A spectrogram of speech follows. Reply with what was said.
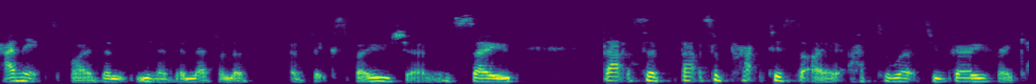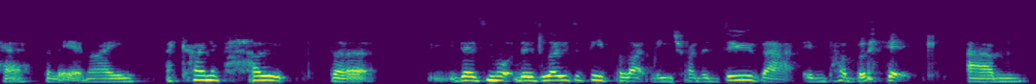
panicked by the you know the level of of exposure. And so that's a that's a practice that I have to work through very very carefully, and I I kind of hope that there's more there's loads of people like me trying to do that in public, um,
